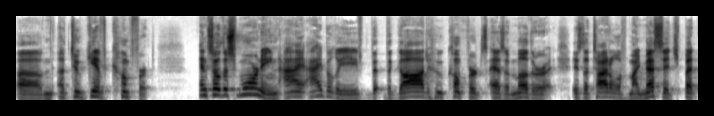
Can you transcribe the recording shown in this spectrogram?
um, uh, to give comfort. And so this morning, I, I believe that the God who comforts as a mother is the title of my message, but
